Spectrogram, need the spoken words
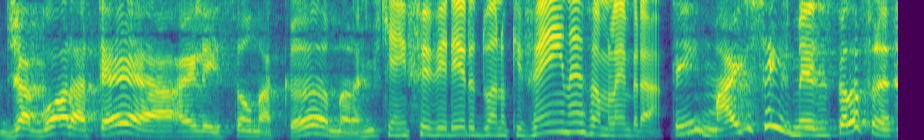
de agora até a eleição na Câmara. Gente... Que é em fevereiro do ano que vem, né? Vamos lembrar. Tem mais de seis meses pela frente.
